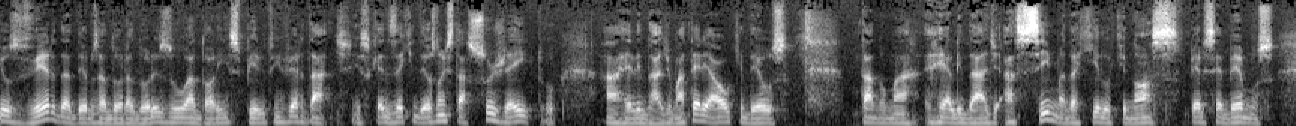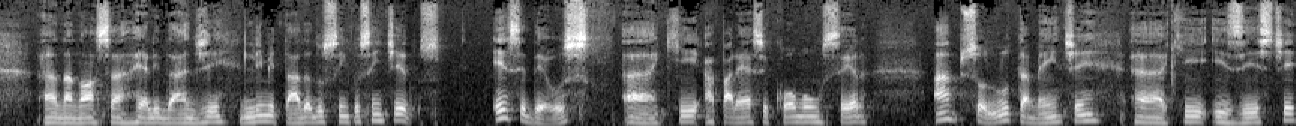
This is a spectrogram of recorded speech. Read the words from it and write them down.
que os verdadeiros adoradores o adorem em espírito e em verdade. Isso quer dizer que Deus não está sujeito à realidade material, que Deus está numa realidade acima daquilo que nós percebemos ah, na nossa realidade limitada dos cinco sentidos. Esse Deus ah, que aparece como um ser absolutamente uh, que existe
